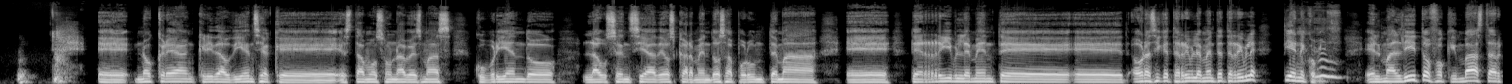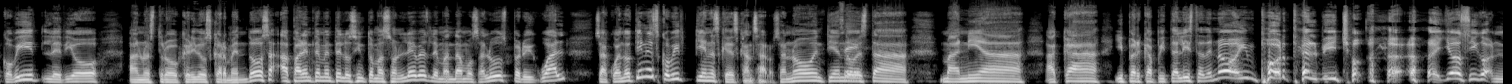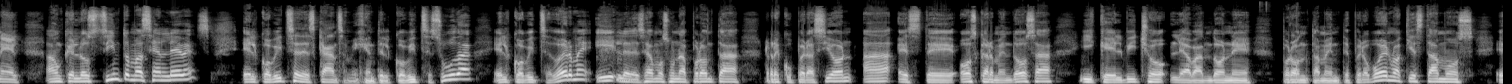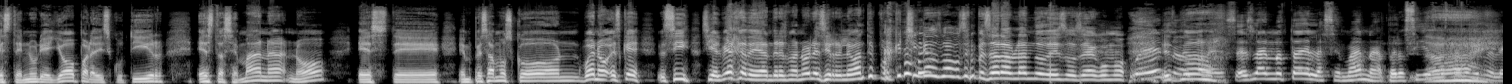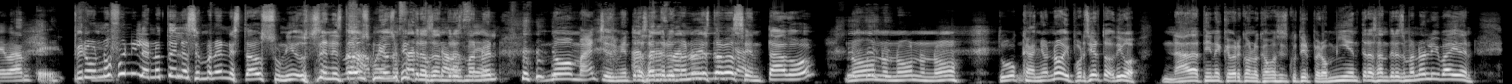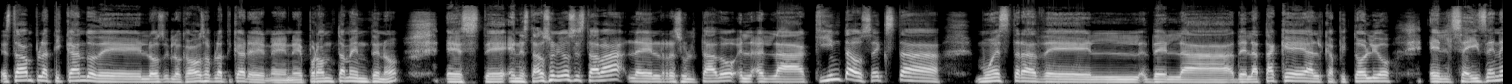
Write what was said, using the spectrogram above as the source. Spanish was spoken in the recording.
Eh, no crean, querida audiencia, que estamos una vez más cubriendo la ausencia de Oscar Mendoza por un tema eh, terriblemente, eh, ahora sí que terriblemente terrible. Tiene COVID. El maldito fucking bastard COVID le dio a nuestro querido Oscar Mendoza. Aparentemente los síntomas son leves, le mandamos salud, pero igual, o sea, cuando tienes COVID tienes que descansar. O sea, no entiendo esta manía acá hipercapitalista de no importa el bicho. Yo sigo Nel, aunque los síntomas sean leves, el COVID se descansa, mi gente. El COVID se suda, el COVID se duerme y le deseamos una pronta recuperación a este Oscar Mendoza y que el bicho le abandone prontamente. Pero bueno, aquí estamos, este Nuria y yo para discutir esta semana, ¿no? Este empezamos con, bueno, es que sí, si el viaje de Andrés Manuel es irrelevante, ¿por qué chingados vamos a empezar hablando de eso? O sea, como bueno, es, pues, es la nota de la semana, pero sí es bastante Pero no fue ni la nota de la semana en Estados Unidos. En Estados Unidos, mientras Andrés Manuel. No manches, mientras Andrés, Manuel, estaba sentado. No, no, no, no, no. Tuvo caño. No, y por cierto, digo, nada tiene que ver con lo que vamos a discutir, pero mientras Andrés Manuel y Biden estaban platicando de los, lo que vamos a platicar en, eh, prontamente, ¿no? Este, en Estados Unidos estaba el resultado, la quinta o sexta muestra del, de la, del ataque al Capitolio el 6 de enero.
